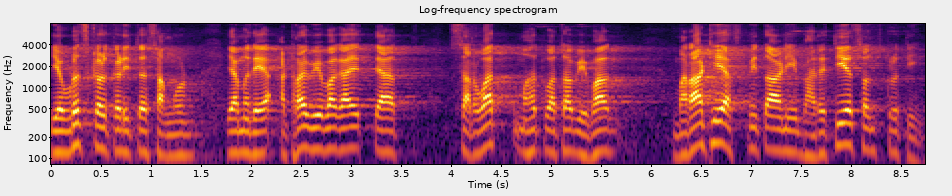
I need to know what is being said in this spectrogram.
एवढंच कळकळीचं सांगून यामध्ये अठरा विभाग आहेत त्यात सर्वात महत्त्वाचा विभाग मराठी अस्मिता आणि भारतीय संस्कृती.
